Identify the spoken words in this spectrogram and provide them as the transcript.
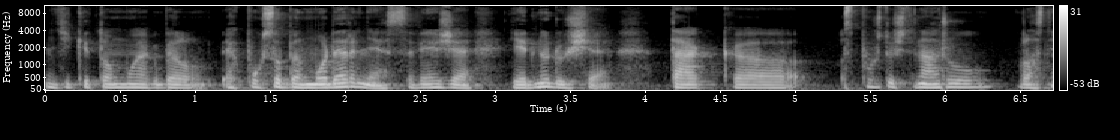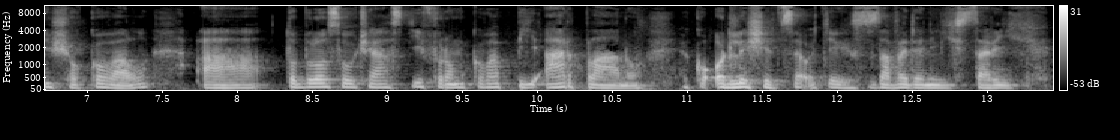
díky tomu, jak, byl, jak působil moderně, svěže, jednoduše, tak eh, spoustu čtenářů vlastně šokoval a to bylo součástí Fromkova PR plánu, jako odlišit se od těch zavedených starých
